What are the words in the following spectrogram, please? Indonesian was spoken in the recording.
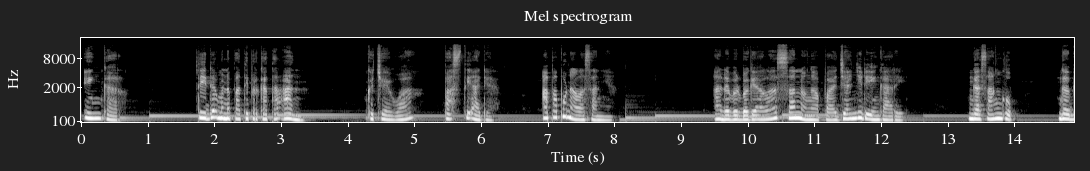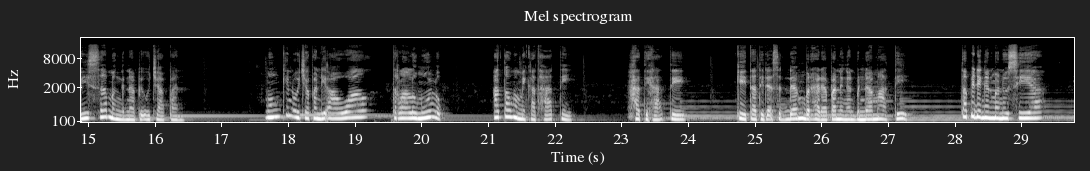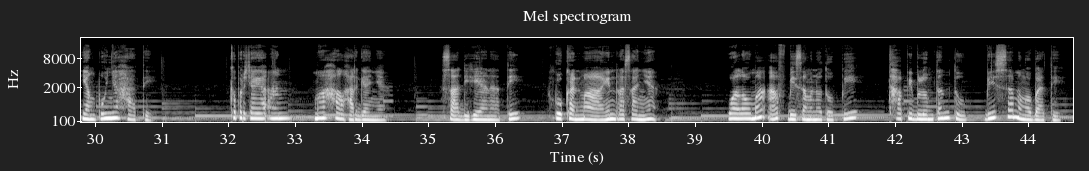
Ingkar. Tidak menepati perkataan. Kecewa pasti ada. Apa pun alasannya. Ada berbagai alasan mengapa janji diingkari. Nggak sanggup, nggak bisa menggenapi ucapan. Mungkin ucapan di awal terlalu muluk atau memikat hati. Hati-hati, kita tidak sedang berhadapan dengan benda mati, tapi dengan manusia yang punya hati. Kepercayaan mahal harganya. Saat dihianati, bukan main rasanya. Walau maaf bisa menutupi, tapi belum tentu bisa mengobati.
